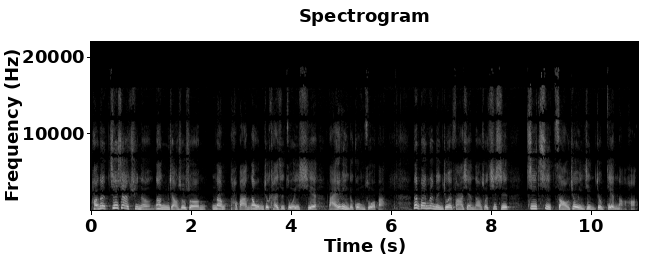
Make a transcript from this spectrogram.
好，那接下去呢？那你们讲说说，那好吧，那我们就开始做一些白领的工作吧。那慢慢的，你就会发现到说，其实机器早就已经就电脑哈，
